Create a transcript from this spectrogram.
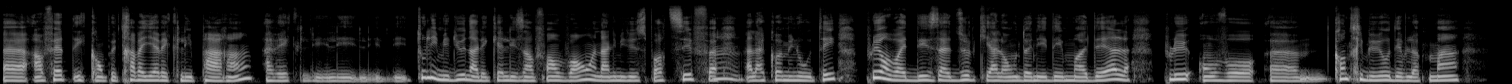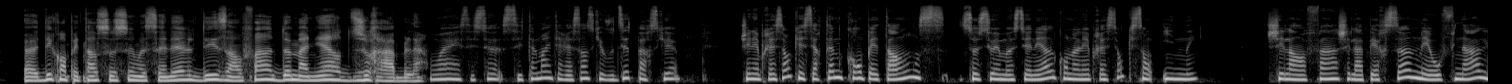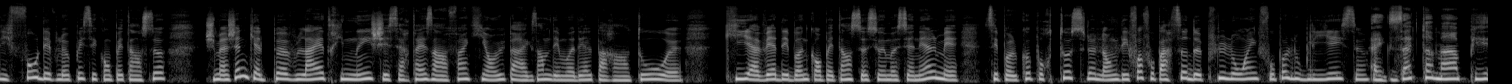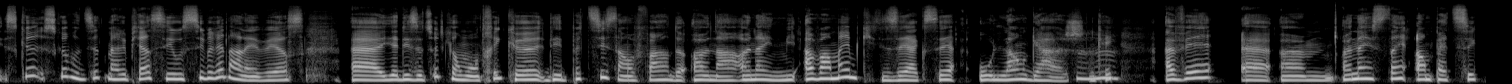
euh, en fait, et qu'on peut travailler avec les parents, avec les, tous les milieux dans lesquels les enfants vont, dans les milieux sportifs, mm. dans la communauté, plus on va être des adultes qui allons donner des modèles, plus on va euh, contribuer au développement euh, des compétences socio-émotionnelles des enfants de manière durable. Oui, c'est ça. C'est tellement intéressant ce que vous dites parce que j'ai l'impression que certaines compétences socio-émotionnelles qu'on a l'impression qu'ils sont innées chez l'enfant, chez la personne, mais au final, il faut développer ces compétences-là. J'imagine qu'elles peuvent l'être innées chez certains enfants qui ont eu, par exemple, des modèles parentaux euh, qui avaient des bonnes compétences socio-émotionnelles, mais c'est pas le cas pour tous. Là. Donc, des fois, il faut partir de plus loin. Il faut pas l'oublier, ça. Exactement. Puis, ce que, ce que vous dites, Marie-Pierre, c'est aussi vrai dans l'inverse. Euh, il y a des études qui ont montré que des petits enfants de un an, un an et demi, avant même qu'ils aient accès au langage, Mhm. avaient euh, un, un instinct empathique.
